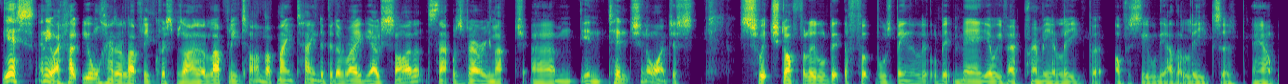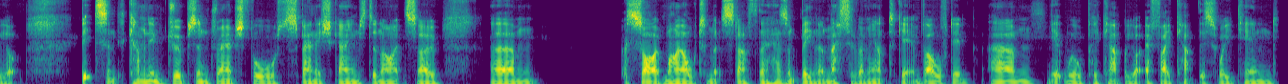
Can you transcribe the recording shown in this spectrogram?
yes, anyway, hope you all had a lovely Christmas. I had a lovely time. I've maintained a bit of radio silence. That was very much um, intentional. I just switched off a little bit. The football's been a little bit meh. Yeah, we've had Premier League, but obviously all the other leagues are out. We got bits and coming in dribs and drabs for Spanish games tonight. So um, aside my ultimate stuff, there hasn't been a massive amount to get involved in. Um, it will pick up. We got FA Cup this weekend.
